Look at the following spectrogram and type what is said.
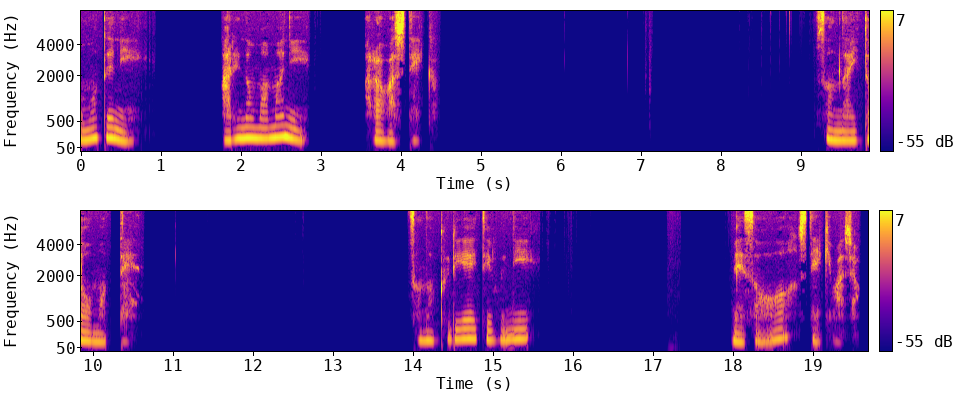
表にありのままに表していく。そんな意図を持って、そのクリエイティブに瞑想をしていきましょう。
